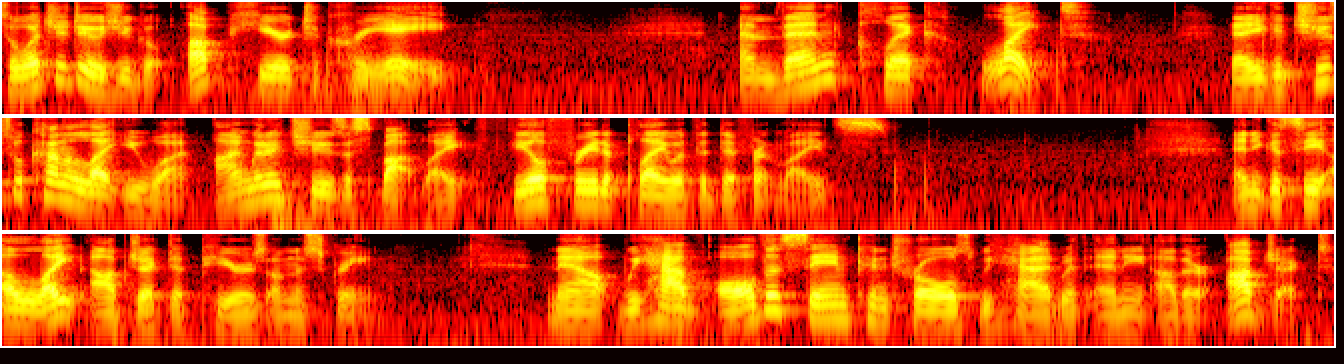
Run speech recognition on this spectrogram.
So what you do is you go up here to create and then click light. Now you can choose what kind of light you want. I'm going to choose a spotlight. Feel free to play with the different lights. And you can see a light object appears on the screen. Now we have all the same controls we had with any other object.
